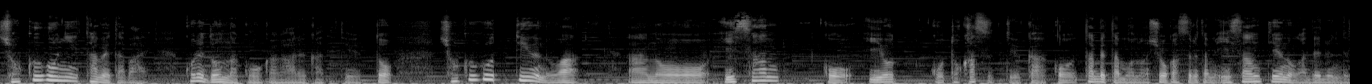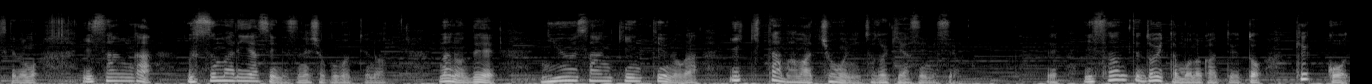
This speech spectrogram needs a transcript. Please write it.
食後に食べた場合これどんな効果があるかっていうと食後っていうのはあの胃酸こう胃をこう溶かすっていうかこう食べたものを消化するため胃酸っていうのが出るんですけども胃酸が薄まりやすいんですね食後っていうのは。なので乳酸菌っていうのが生きたまま腸に届きやすいんですよ。で胃酸ってどういったものかっていうと結構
